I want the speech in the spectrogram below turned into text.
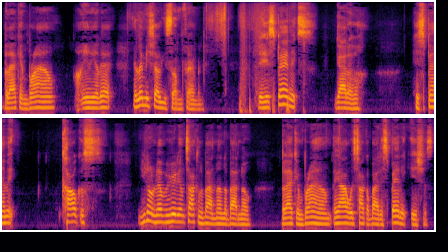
black and brown or any of that. And let me show you something, family. The Hispanics got a Hispanic caucus. You don't never hear them talking about nothing about no black and brown. They always talk about Hispanic issues.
